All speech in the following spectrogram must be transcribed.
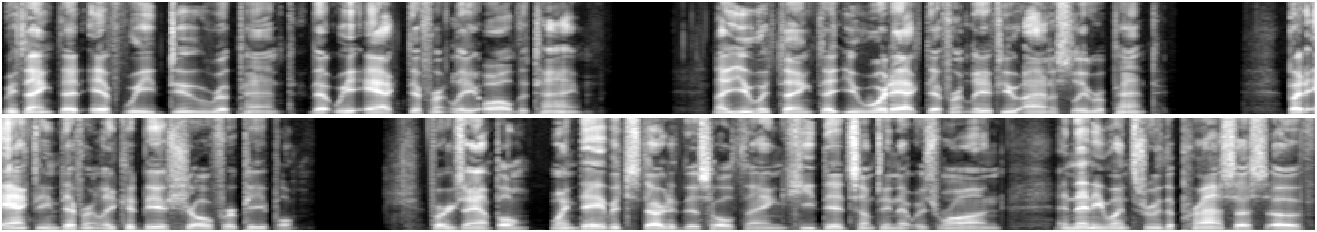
We think that if we do repent, that we act differently all the time. Now, you would think that you would act differently if you honestly repent. But acting differently could be a show for people. For example, when David started this whole thing, he did something that was wrong, and then he went through the process of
